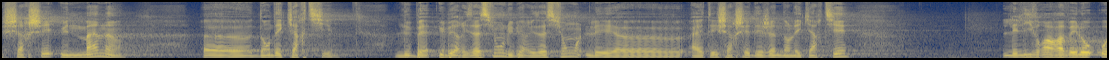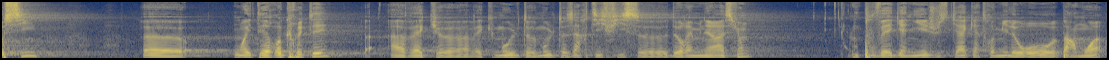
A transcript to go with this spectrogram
chercher une manne euh, dans des quartiers. L'ubérisation, euh, a été chercher des jeunes dans les quartiers. Les livreurs à vélo aussi ont été recrutés avec, avec moult, artifices de rémunération. On pouvait gagner jusqu'à 4000 euros par mois.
